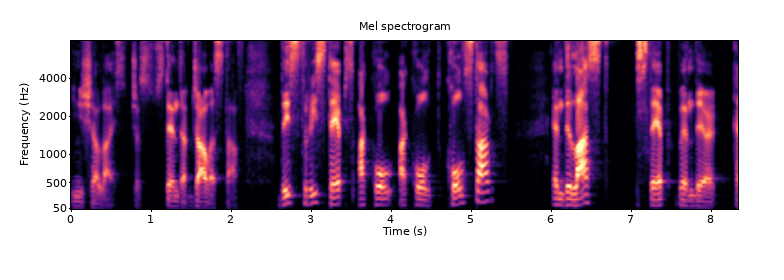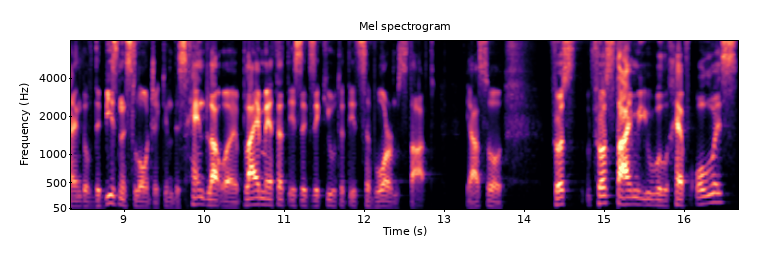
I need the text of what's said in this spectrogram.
initialized, just standard Java stuff. These three steps are, call, are called cold starts, and the last step, when the kind of the business logic in this handler or apply method is executed, it's a warm start. Yeah, so first first time you will have always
